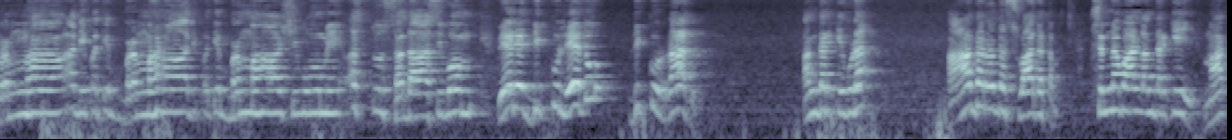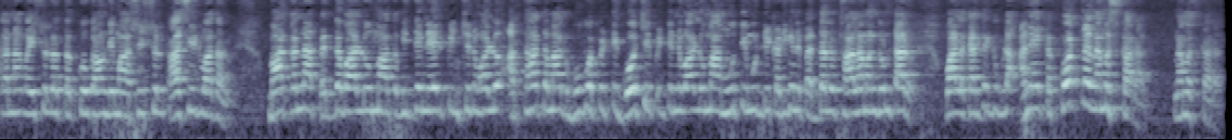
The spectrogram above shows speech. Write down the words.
బ్రహ్మాధిపతి బ్రహ్మణాధిపతి బ్రహ్మ శివోమి అస్తు సదాశివం వేరే దిక్కు లేదు దిక్కు రాదు. అందరికీ కూడా ఆదరద స్వాగతం. చిన్నవాళ్ళందరికీ మాకన్నా వయసులో తక్కువగా ఉండి మా శిష్యులకు ఆశీర్వాదాలు. మాకన్నా పెద్దవాళ్ళు మాకు విద్య నేర్పించిన వాళ్ళు అర్థాత్ మాకు బువ్వ పెట్టి గోచి పెట్టిన వాళ్ళు మా మూతి ముడ్డి కడిగిన పెద్దలు చాలామంది ఉంటారు. వాళ్ళకందరికీ కూడా అనేక కోట్ల నమస్కారాలు నమస్కారాలు.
